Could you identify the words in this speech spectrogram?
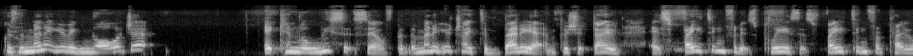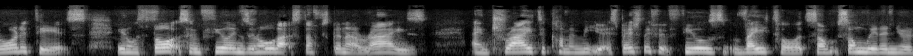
Because yeah. the minute you acknowledge it, it can release itself. But the minute you try to bury it and push it down, it's fighting for its place. It's fighting for priority. It's, you know, thoughts and feelings and all that stuff's going to arise and try to come and meet you, especially if it feels vital. It's some, somewhere in your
